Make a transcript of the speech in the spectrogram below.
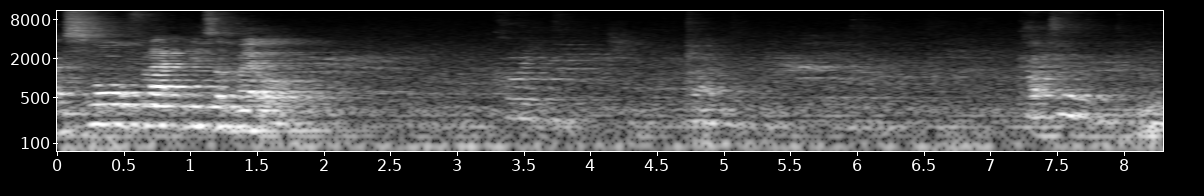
A small flat piece of metal. Coins. Right. Cartoon. Hmm?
